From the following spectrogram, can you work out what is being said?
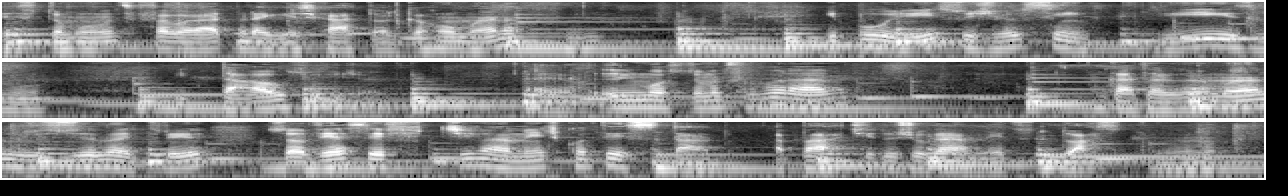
Ele se tornou muito favorável para a Igreja Católica Romana e por isso o geocentrismo e tal surgiu. É, ele mostrou muito favorável católico romano, o geometria só veio a ser efetivamente contestado a partir dos julgamentos do astrônomo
